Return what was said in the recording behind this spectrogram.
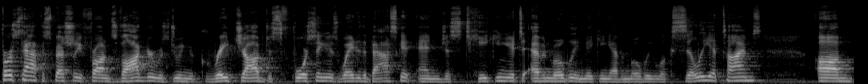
First half, especially Franz Wagner was doing a great job just forcing his way to the basket and just taking it to Evan Mobley, and making Evan Mobley look silly at times. Um,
